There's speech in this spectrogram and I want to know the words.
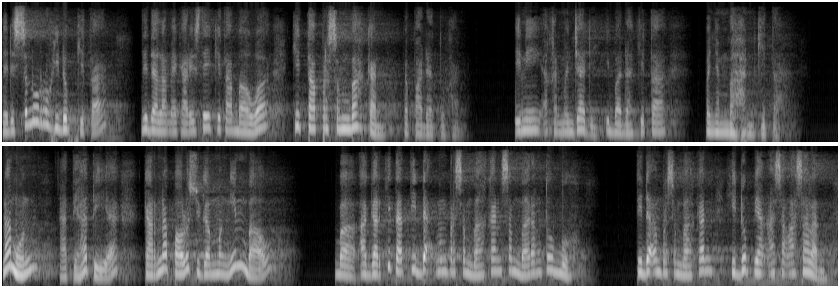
Jadi seluruh hidup kita di dalam Ekaristi kita bawa, kita persembahkan kepada Tuhan. Ini akan menjadi ibadah kita, penyembahan kita. Namun, hati-hati ya, karena Paulus juga mengimbau agar kita tidak mempersembahkan sembarang tubuh. Tidak mempersembahkan hidup yang asal-asalan.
